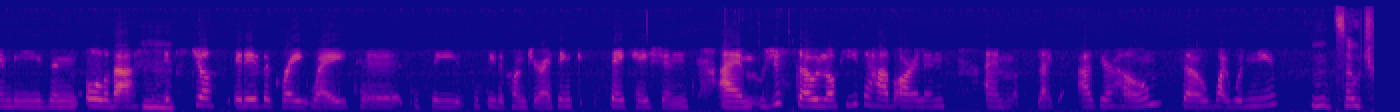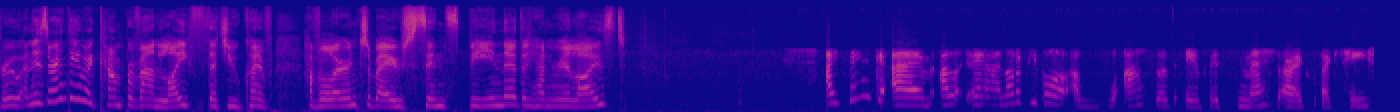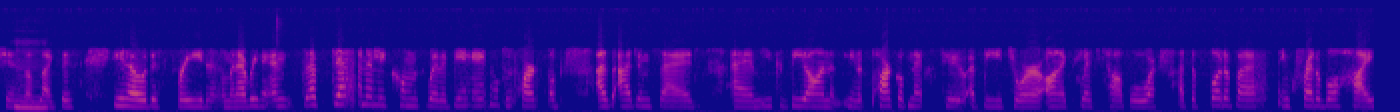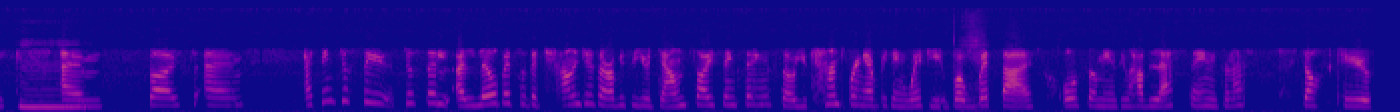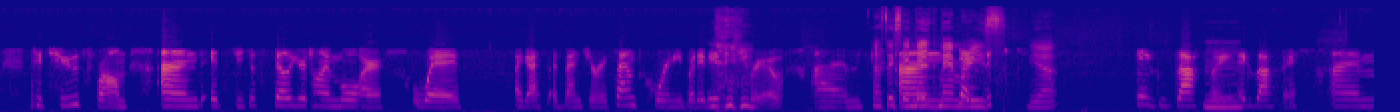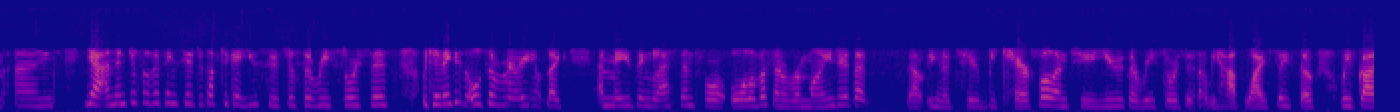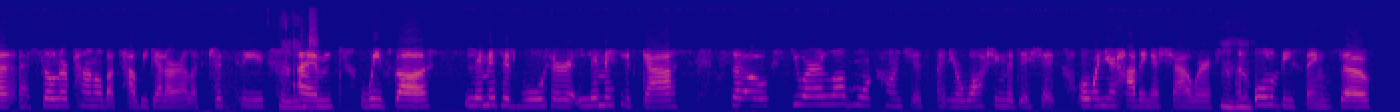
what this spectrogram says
and B's and all of that. Mhm. It's just it is a great way to to see to see the country. I think staycations. Um, we're just so lucky to have Ireland, um, like as your home. So why wouldn't you? Mm, So true. And is there anything about camper van life that you kind of have learnt about since being there that you hadn't realised? I think um, a, a lot of people uh, ask us if it's met our expectations of Mm. like this, you know, this freedom and everything, and that definitely comes with it. Being able to park up, as Adam said, um, you could be on, you know, park up next to a beach or on a cliff top or at the foot of an incredible hike. Um, but um, I think just the just the, a little bit of the challenges are obviously you're downsizing things, so you can't bring everything with you. But with that, also means you have less things and less stuff to to choose from, and it's you just fill your time more with. I guess adventure. It sounds corny, but it is true. Um, As they say, make and, yeah, memories. just- Yeah. Exactly, Mm. exactly. Um, and yeah, and then just other things you just have to get used to is just the resources, which I think is also very like amazing lesson for all of us and a reminder that that you know to be careful and to use the resources that we have wisely. So we've got a solar panel. That's how we get our electricity. Um, we've got limited water, limited gas. So you are a lot more conscious when you're washing the dishes or when you're having a shower and all of these things. So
